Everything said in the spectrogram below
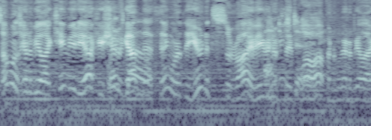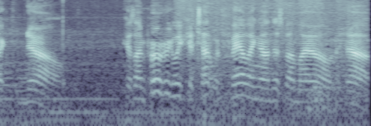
Someone's gonna be like, Team UDF, you should have gotten go. that thing where the units survive even if they blow up, and I'm gonna be like, no. Because I'm perfectly content with failing on this on my own. No.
